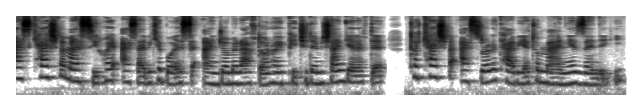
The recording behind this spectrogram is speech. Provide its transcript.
از کشف مسیرهای عصبی که باعث انجام رفتارهای پیچیده میشن گرفته تا کشف اسرار طبیعت و معنی زندگی.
